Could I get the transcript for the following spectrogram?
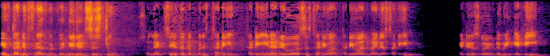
If the difference between digits is 2, so let's say the number is 13. 13 and reverse is 31. 31 minus 13, it is going to be 18.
